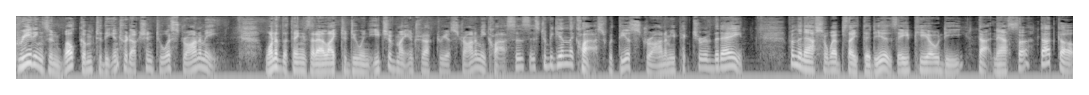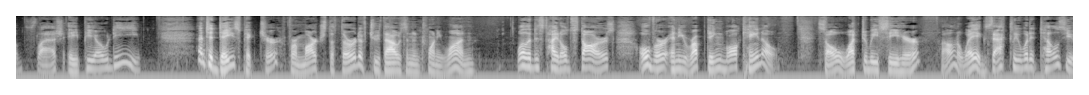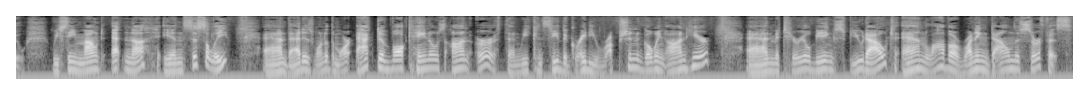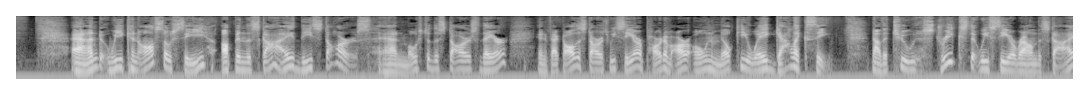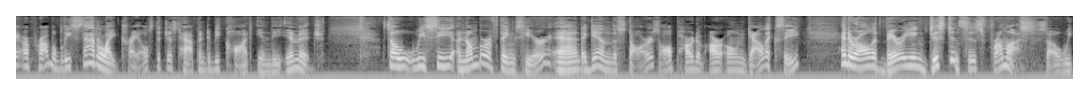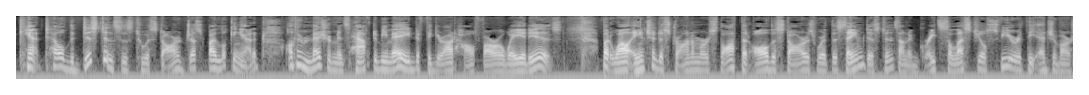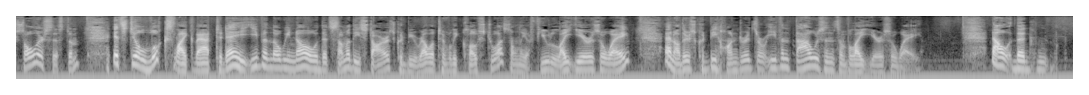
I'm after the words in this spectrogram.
Greetings and welcome to the introduction to astronomy. One of the things that I like to do in each of my introductory astronomy classes is to begin the class with the astronomy picture of the day from the NASA website that is apod.nasa.gov apod. And today's picture for March the 3rd of 2021. Well, it is titled stars over an erupting volcano. So what do we see here? Well, in a way, exactly what it tells you. We see Mount Etna in Sicily. And that is one of the more active volcanoes on Earth. And we can see the great eruption going on here and material being spewed out and lava running down the surface. And we can also see up in the sky these stars and most of the stars there. In fact, all the stars we see are part of our own Milky Way galaxy. Now the two streaks that we see around the sky are probably satellite trails that just happen to be caught in the image. So we see a number of things here. And again, the stars all part of our own galaxy and are all at varying distances from us. So we can't tell the distances to a star just by looking at it. Other measurements have to be made to figure out how far away it is. But while ancient astronomers thought that all the stars were at the same distance on a great celestial sphere at the edge of our solar system, it still looks like that today, even though we know that some of these stars could be relatively close to us, only a few light years away, and others could be hundreds or even thousands of light years away. Now the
